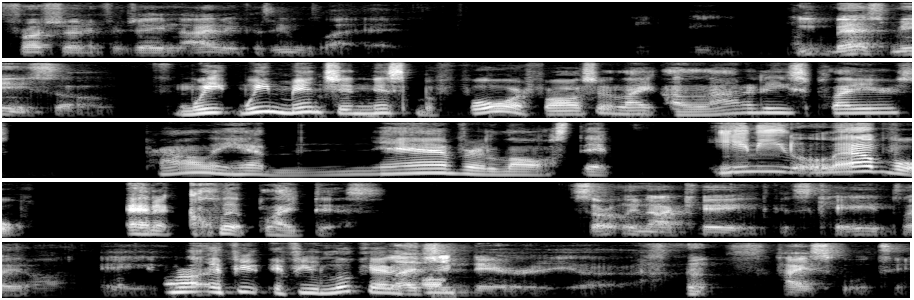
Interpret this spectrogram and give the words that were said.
frustrating for Jaden Ivey because he was like, hey, he, he benched me, so we we mentioned this before, Foster. Like a lot of these players probably have never lost at any level at a clip like this. Certainly not Cade, because Cade played on a well. If you if you look at legendary it, high school team.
